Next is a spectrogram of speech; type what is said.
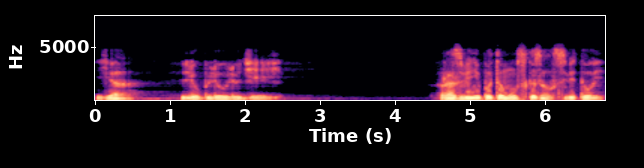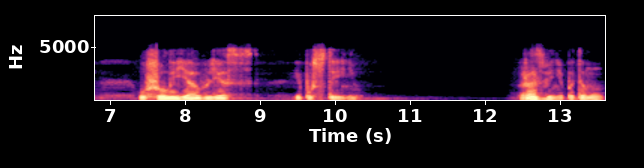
«Я люблю людей». «Разве не потому, — сказал святой, — ушел и я в лес и пустыню? Разве не потому,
